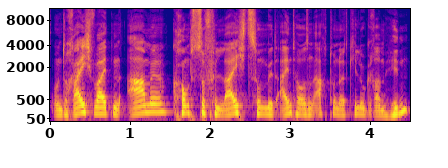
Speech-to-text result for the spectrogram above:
und Reichweitenarme kommst du vielleicht so mit 1800 Kilogramm hin,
